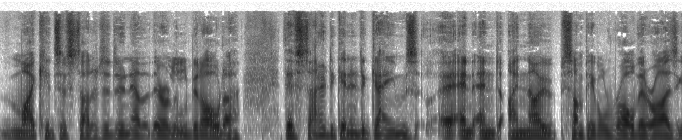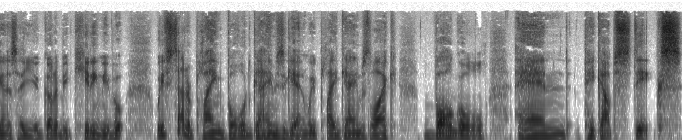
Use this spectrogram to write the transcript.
my kids have started to do now that they're a little bit older, they've started to get into games. And, and I know some people roll their eyes again and say, You've got to be kidding me. But we've started playing board games again. We play games like Boggle and Pick Up Sticks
